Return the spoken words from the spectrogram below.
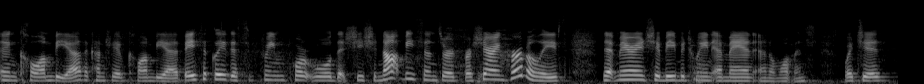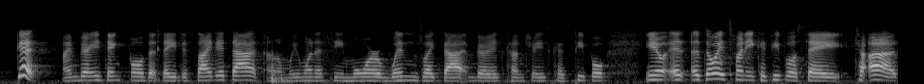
in Colombia, the country of Colombia. Basically, the Supreme Court ruled that she should not be censored for sharing her beliefs that marriage should be between a man and a woman, which is good. I'm very thankful that they decided that. Um, we want to see more wins like that in various countries because people, you know, it, it's always funny because people say to us,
